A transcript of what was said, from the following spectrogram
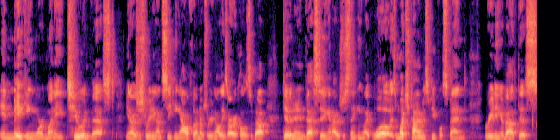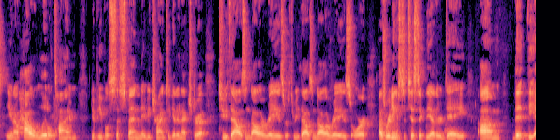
in making more money to invest. You know, I was just reading on Seeking Alpha and I was reading all these articles about dividend investing and I was just thinking like, whoa, as much time as people spend reading about this, you know, how little time do people spend maybe trying to get an extra $2,000 raise or $3,000 raise? Or I was reading a statistic the other day um, that the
